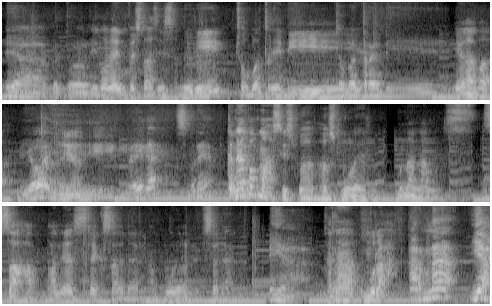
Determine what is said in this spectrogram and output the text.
Iya betul. Nanti kalau udah investasi sendiri, coba trading. Coba trading. Ya nggak, Pak? Yo, Iya. Tapi kan sebenarnya Kenapa mahasiswa harus mulai menanam saham alias reksadana, menggunakan reksadana? Iya, Karena murah. karena ya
